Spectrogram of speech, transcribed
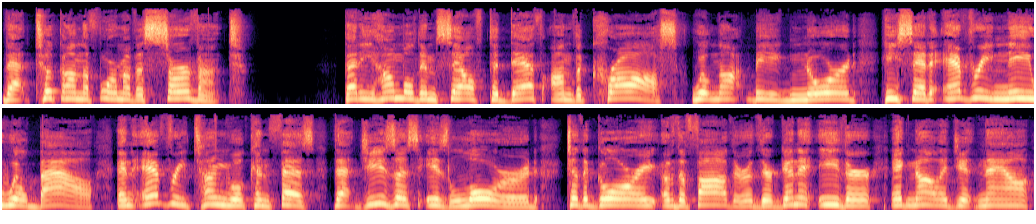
that took on the form of a servant, that he humbled himself to death on the cross will not be ignored. He said every knee will bow and every tongue will confess that Jesus is Lord to the glory of the Father. They're going to either acknowledge it now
